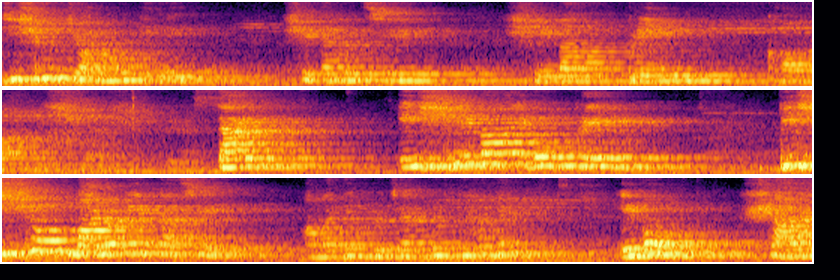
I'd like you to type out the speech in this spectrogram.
যিশুর জন্মদিনে। সেটা হচ্ছে সেবা, প্রেম, ক্ষমা, বিশ্বাস। তাই এই সেবা এবং প্রেম বিশ্ব মানবের কাছে আমাদের প্রচার করতে হবে এবং সারা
